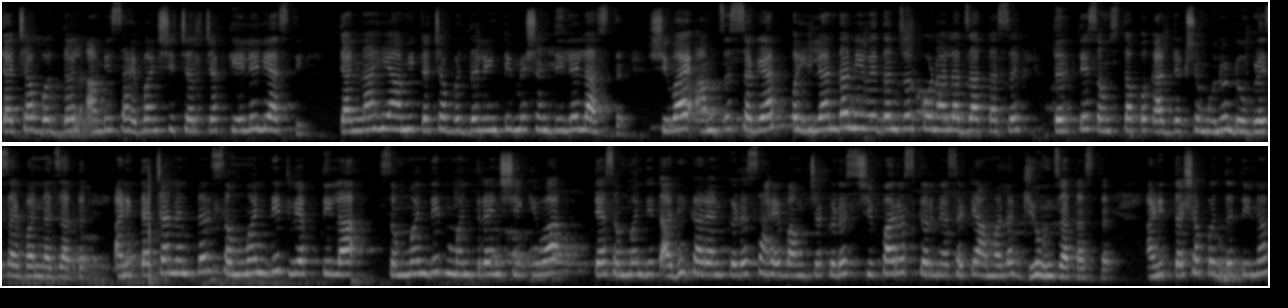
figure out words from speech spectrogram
त्याच्याबद्दल आम्ही साहेबांशी चर्चा केलेली असती. त्यांनाही आम्ही त्याच्याबद्दल इंटिमेशन दिलेलं असतं. शिवाय आमचं सगळ्यात पहिल्यांदा निवेदन जर कोणाला जात असेल तर ते संस्थापक अध्यक्ष म्हणून ढोबळे साहेबांना जातं. आणि त्याच्यानंतर संबंधित व्यक्तीला संबंधित मंत्र्यांशी किंवा त्या संबंधित अधिकाऱ्यांकडं साहेब आमच्याकडं शिफारस करण्यासाठी आम्हाला घेऊन जात असतात आणि तशा पद्धतीनं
